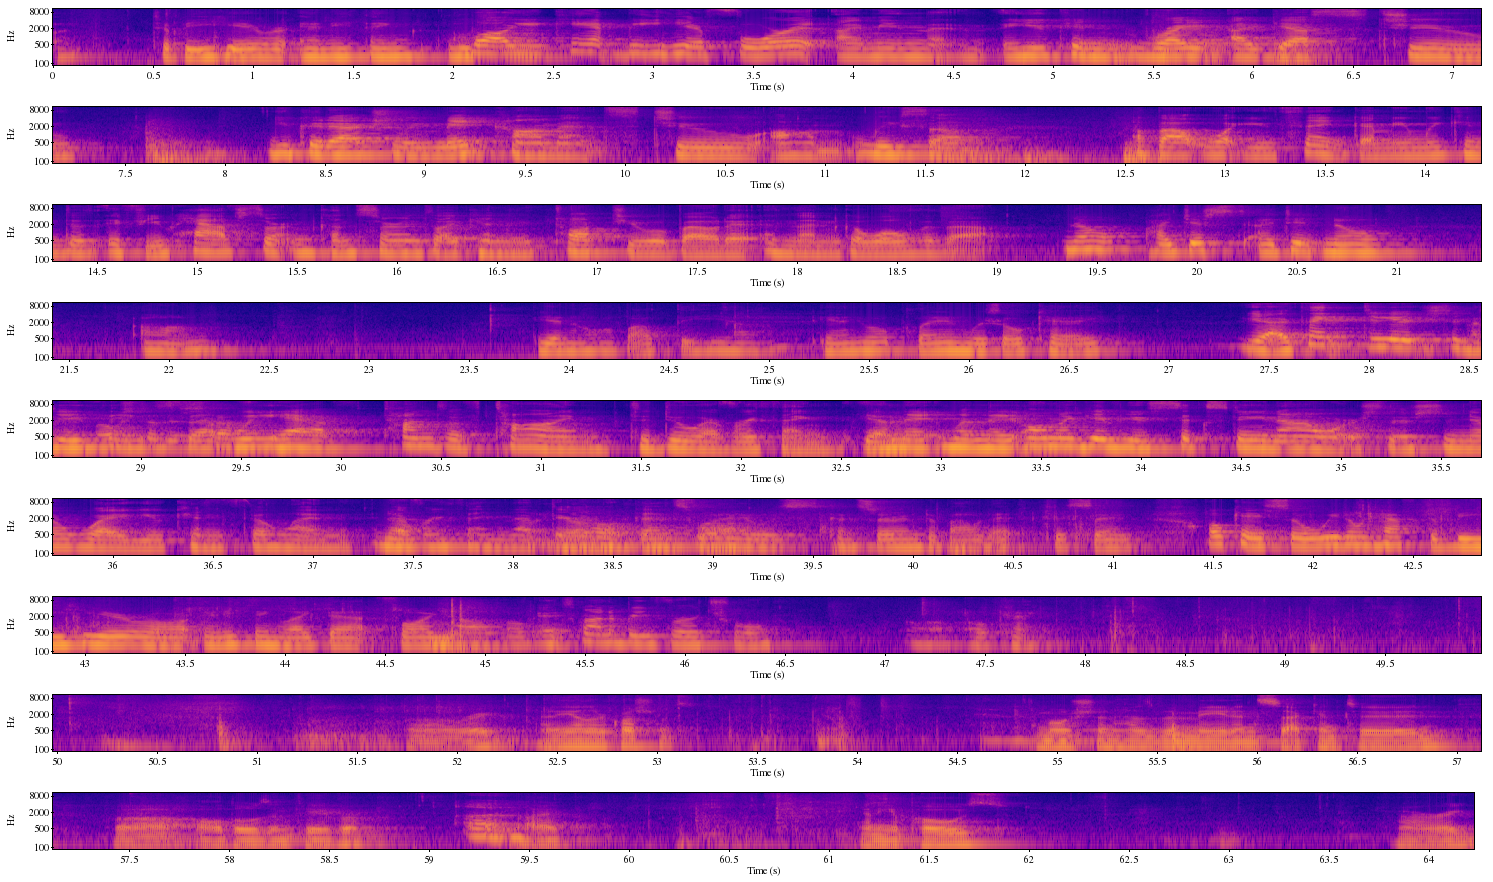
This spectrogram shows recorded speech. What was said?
to be here or anything? Well, you can't be here for it. I mean, you can write, I guess, to, you could actually make comments to um, Lisa about what you think. I mean, we can, if you have certain concerns, I can talk to you about it and then go over that. No, I just, I didn't know, um, you know, about the uh, annual plan was okay. Yeah, I think I DHCD mean, thinks that stuff- we have tons of time to do everything. Yeah. And they, when they only give you 16 hours, there's no way you can fill in No. everything that they're know, looking for. That's why I was concerned about it, to say, okay, so we don't have to be here or anything like that for you? No, Okay. it's going to be virtual. Oh, Okay. All right, any other questions? Motion has been made and seconded. Uh, All those in favor? Aye. Any opposed? All right,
